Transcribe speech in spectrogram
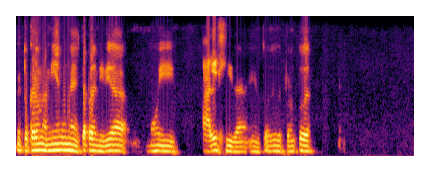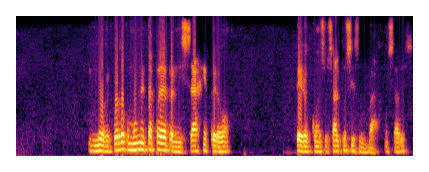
me tocaron a mí en una etapa de mi vida muy álgida, entonces de pronto lo recuerdo como una etapa de aprendizaje, pero, pero con sus altos y sus bajos, ¿sabes?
